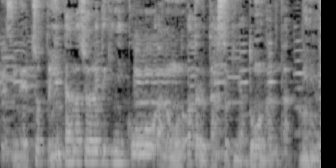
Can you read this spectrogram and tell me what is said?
ですね。ちょっとインターナショナル的にこう、あの物語を出すときにはどうなんだっていう。うん。い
